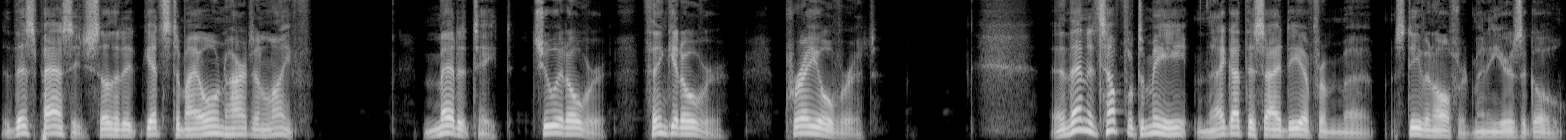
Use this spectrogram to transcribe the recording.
this passage so that it gets to my own heart and life. Meditate, chew it over, think it over. Pray over it. And then it's helpful to me. I got this idea from uh, Stephen Olford many years ago,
